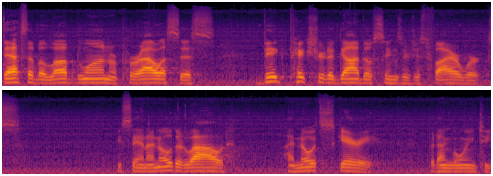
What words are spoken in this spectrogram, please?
death of a loved one or paralysis, big picture to God, those things are just fireworks. He's saying, I know they're loud. I know it's scary, but I'm going to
